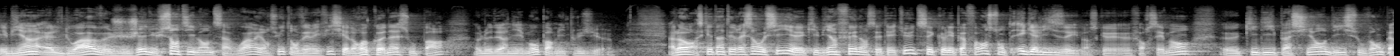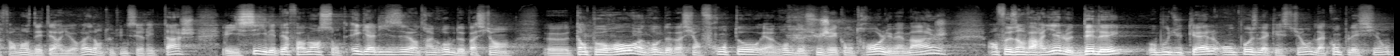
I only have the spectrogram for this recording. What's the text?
eh bien, elles doivent juger du sentiment de savoir et ensuite on vérifie si elles reconnaissent ou pas le dernier mot parmi plusieurs. Alors, ce qui est intéressant aussi, et qui est bien fait dans cette étude, c'est que les performances sont égalisées, parce que forcément, qui dit patient dit souvent performance détériorée dans toute une série de tâches. Et ici, les performances sont égalisées entre un groupe de patients temporaux, un groupe de patients frontaux et un groupe de sujets contrôle du même âge en faisant varier le délai au bout duquel on pose la question de la complétion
